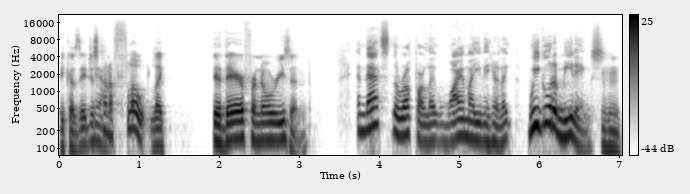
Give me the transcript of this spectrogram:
because they just Yeah. kind of float like they're there for no reason. and that's the rough part like why am i even here like we go to meetings Mhm.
